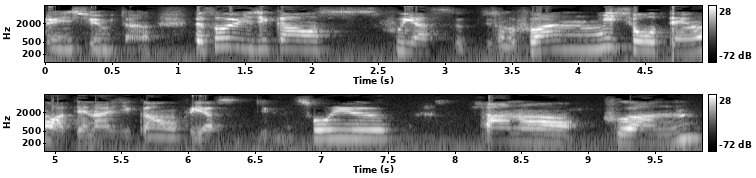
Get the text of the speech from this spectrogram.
練習みたいな。でそういう時間を増やすって、その不安に焦点を当てない時間を増やすっていう。ね、そういう、あの、不安。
